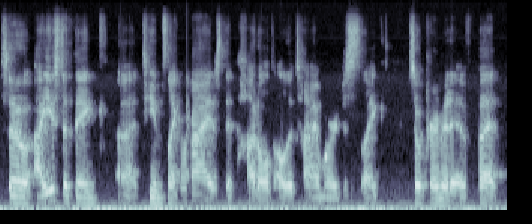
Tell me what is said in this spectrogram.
So I used to think uh, teams like Rise that huddled all the time were just like so primitive, but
